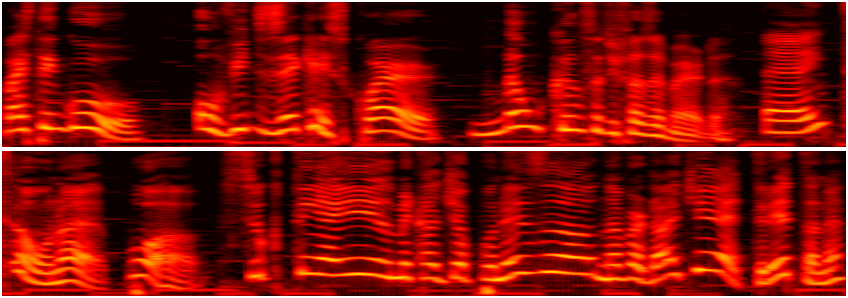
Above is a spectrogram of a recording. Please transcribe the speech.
Mas, Tengu, ouvi dizer que a Square não cansa de fazer merda. É, então, né? Porra, se o que tem aí no mercado japonês, na verdade, é treta, né?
